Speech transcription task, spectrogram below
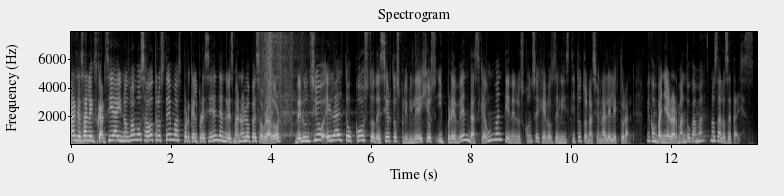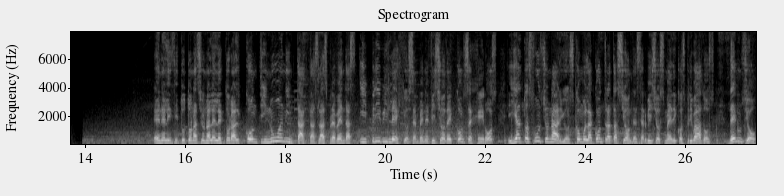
Gracias Alex García y nos vamos a otros temas porque el presidente Andrés Manuel López Obrador denunció el alto costo de ciertos privilegios y prebendas que aún mantienen los consejeros del Instituto Nacional Electoral. Mi compañero Armando Gama nos da los detalles. En el Instituto Nacional Electoral continúan intactas las prebendas y privilegios en beneficio de consejeros y altos funcionarios como la contratación de servicios médicos privados, denunció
